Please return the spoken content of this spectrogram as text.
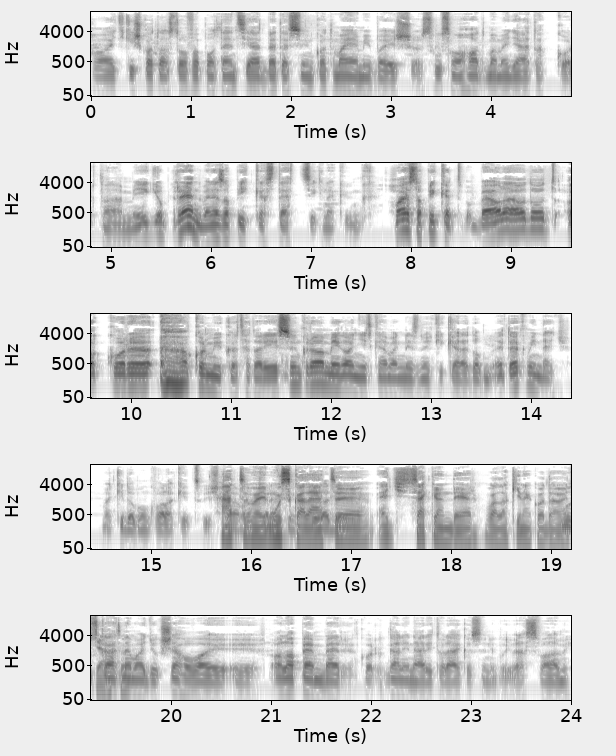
ha egy kis katasztrófa potenciált beteszünk ott Miami-ba, és az 26-ba megy át, akkor talán még jobb. Rendben, ez a pick, ez tetszik nekünk. Ha ezt a picket bealáadod, akkor, akkor működhet a részünkről, még annyit kell megnézni, hogy ki kell dobni. Tök mindegy, majd kidobunk valakit. Hát, vagy muszkalát egy szekundér valakinek oda Muszkát nem adjuk sehova, ő, ő alapember, akkor Galinárítól elköszönünk, hogy lesz valami.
